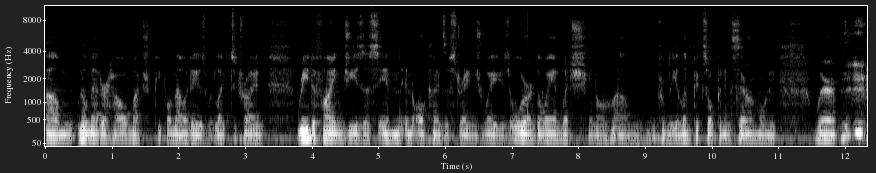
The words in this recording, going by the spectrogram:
Um, no matter how much people nowadays would like to try and redefine Jesus in, in all kinds of strange ways, or the way in which, you know, um, from the Olympics opening ceremony, where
